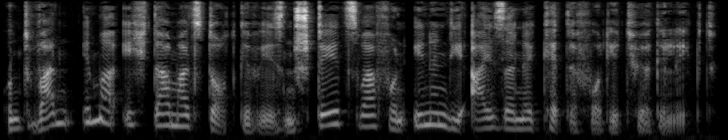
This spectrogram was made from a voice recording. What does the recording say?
Und wann immer ich damals dort gewesen, stets war von innen die eiserne Kette vor die Tür gelegt.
